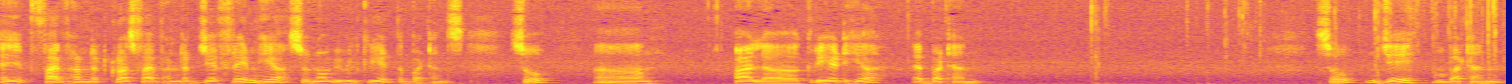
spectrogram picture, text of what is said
a 500 cross 500 J frame here. So now we will create the buttons. So um, I'll uh, create here a button so j button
